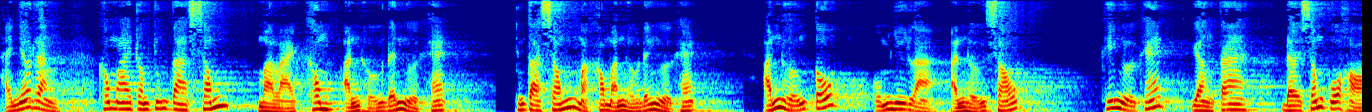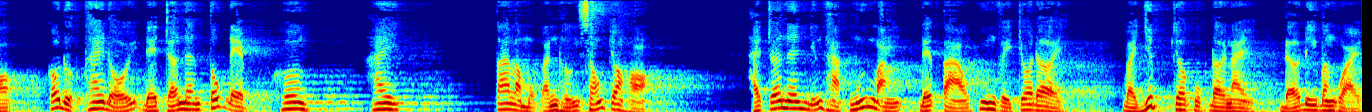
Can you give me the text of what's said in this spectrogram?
hãy nhớ rằng không ai trong chúng ta sống mà lại không ảnh hưởng đến người khác. Chúng ta sống mà không ảnh hưởng đến người khác ảnh hưởng tốt cũng như là ảnh hưởng xấu. Khi người khác gần ta, đời sống của họ có được thay đổi để trở nên tốt đẹp hơn hay ta là một ảnh hưởng xấu cho họ? Hãy trở nên những hạt muối mặn để tạo hương vị cho đời và giúp cho cuộc đời này đỡ đi băng hoại.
